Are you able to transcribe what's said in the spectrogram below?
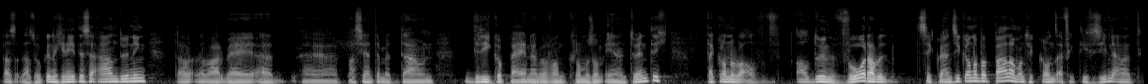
Dat is, dat is ook een genetische aandoening, dat, waarbij eh, patiënten met Down drie kopijnen hebben van chromosoom 21. Dat konden we al, al doen voordat we sequentie konden bepalen, want je kon effectief zien aan het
